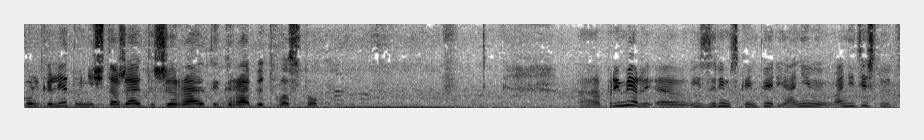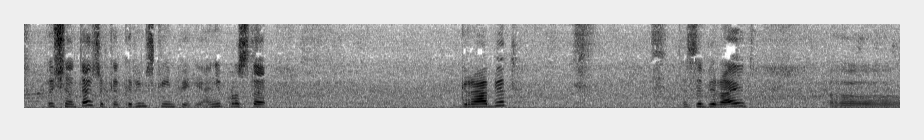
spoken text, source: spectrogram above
сколько лет уничтожают, и жирают и грабят Восток. Э, пример э, из Римской империи. Они, они действуют точно так же, как и Римская империя. Они просто грабят, забирают э,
